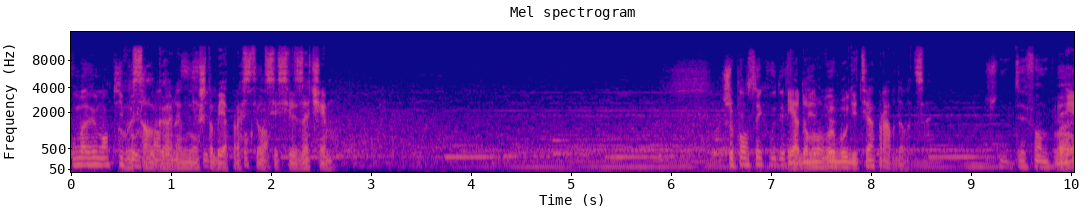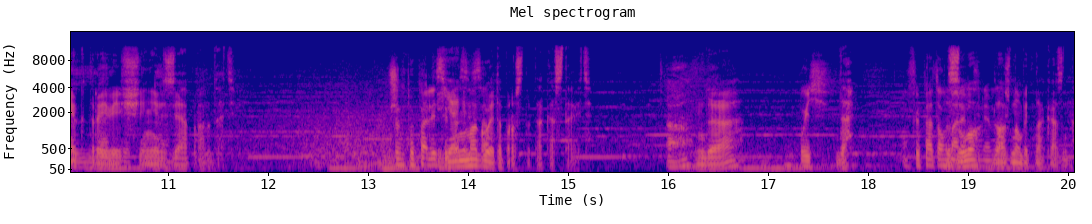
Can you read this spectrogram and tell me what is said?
Вы солгали мне, чтобы я простил Сесиль. Зачем? Я думал, вы будете оправдываться. Некоторые вещи нельзя оправдать. Я не могу это просто так оставить. Да? Да. Зло должно быть наказано.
